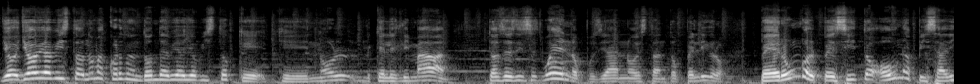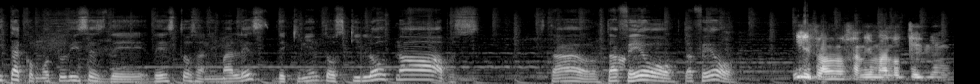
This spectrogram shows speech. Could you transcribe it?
yo, yo había visto, no me acuerdo en dónde había yo visto que, que no, que les limaban. Entonces dices, bueno, pues ya no es tanto peligro. Pero un golpecito o una pisadita, como tú dices, de, de estos animales de 500 kilos, no, pues está, está feo, está feo. Y son unos animalotes bien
